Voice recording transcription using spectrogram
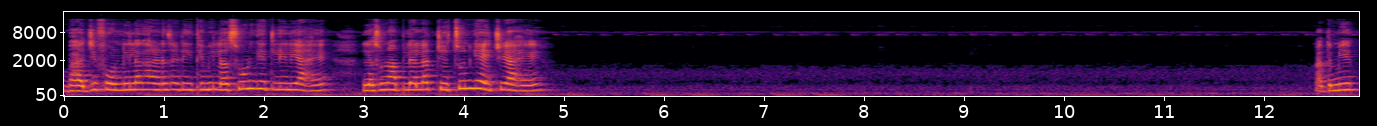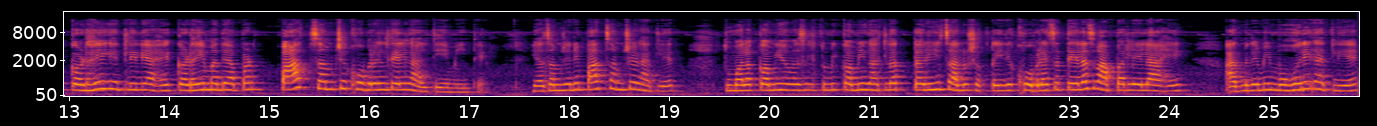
भाजी फोडणीला घालण्यासाठी इथे मी लसूण घेतलेली आहे. लसूण आपल्याला चेचून घ्यायची आहे. आता मी एक कढई घेतलेली आहे. कढईमध्ये आपण पाच चमचे खोबरेल तेल घालते आहे मी इथे. ह्या चमच्याने पाच चमचे घातले आहेत तुम्हाला कमी हवं असेल तुम्ही कमी घातलात तरीही चालू शकतं. इथे खोबऱ्याचं तेलच वापरलेलं आहे. आतमध्ये मी मोहरी घातली आहे.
